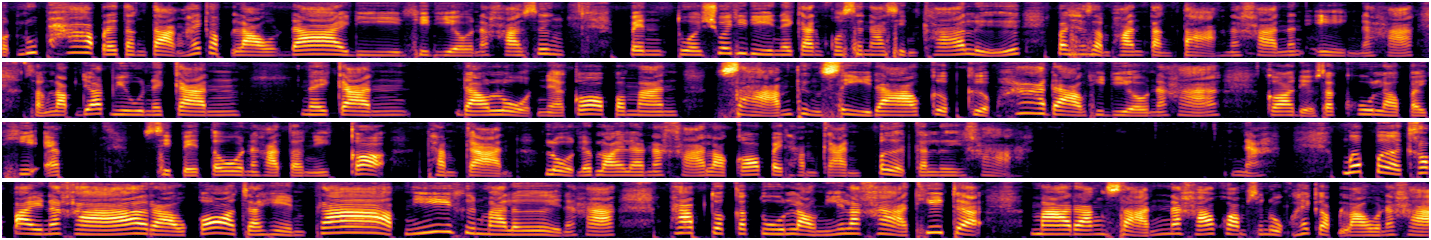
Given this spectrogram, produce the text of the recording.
ทรูปภาพอะไรต่างๆ ให้กับเราได้ดีทีเดียวนะคะ ซึ่งเป็นตัวช่วยที่ดีในการโฆษณาสินค้า หรือประชาสัมพันธ์ต่างๆนะคะ นั่นเองนะคะสำหรับยอดวิวในการในการดาวน์โหลดเนี่ยก็ประมาณ 3-4 ดาวเกือบเกือบ5ดาวทีเดียวนะคะ ก็เดี๋ยวสักครู่เราไปที่แอป c p e t o นะคะ ตอนนี้ก็ทำการโหลดเรียบร้อยแล้วนะคะ เราก็ไปทำการเปิดกันเลยค่ะนะเมื่อเปิดเข้าไปนะคะ เราก็จะเห็นภาพนี้ขึ้นมาเลยนะคะ ภาพตัวการ์ตูนเหล่านี้ละค่ะที่จะมารังสรรค์นะคะ ความสนุกให้กับเรานะคะ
